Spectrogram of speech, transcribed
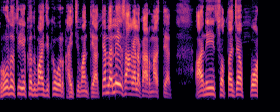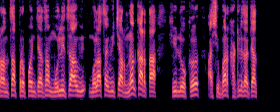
रोजच एकच भाजी कवर खायची मानत्यात त्यांना लय सांगायला कारण असतात. आणि स्वतःच्या पोरांचा प्रपंचाचा मुलीचा वि- मुलाचा विचार न करता ही लोक अशी बारखाटली जातात.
